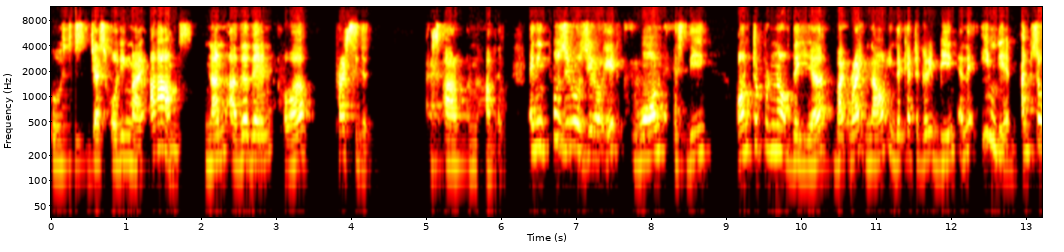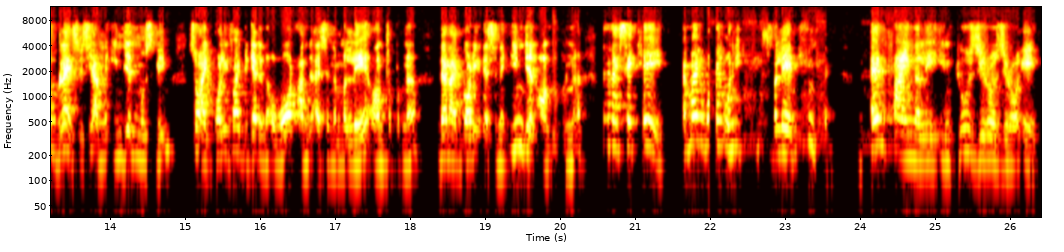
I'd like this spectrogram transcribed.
who's just holding my arms, none other than our president, S.R. Nathan. And in 2008, I won as the entrepreneur of the year, but right now in the category being an Indian. I'm so blessed. You see, I'm an Indian Muslim. So I qualified to get an award under as a Malay entrepreneur. Then I got it as an Indian entrepreneur. Then I said, hey, am I why only Malay and Indian? Then finally in 2008,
